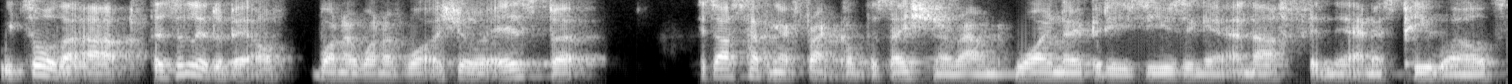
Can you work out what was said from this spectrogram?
We tore that up. There's a little bit of 101 of what Azure is, but it's us having a frank conversation around why nobody's using it enough in the MSP world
